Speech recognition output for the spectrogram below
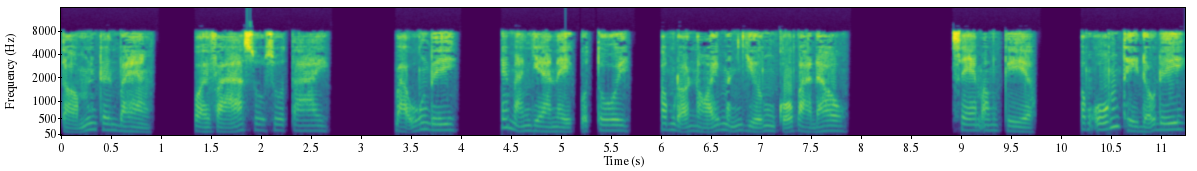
tởm trên bàn, vội vã xua xua tay. Bà uống đi, cái mạng già này của tôi không đỏ nổi mảnh dưỡng của bà đâu. Xem ông kìa, không uống thì đổ đi.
